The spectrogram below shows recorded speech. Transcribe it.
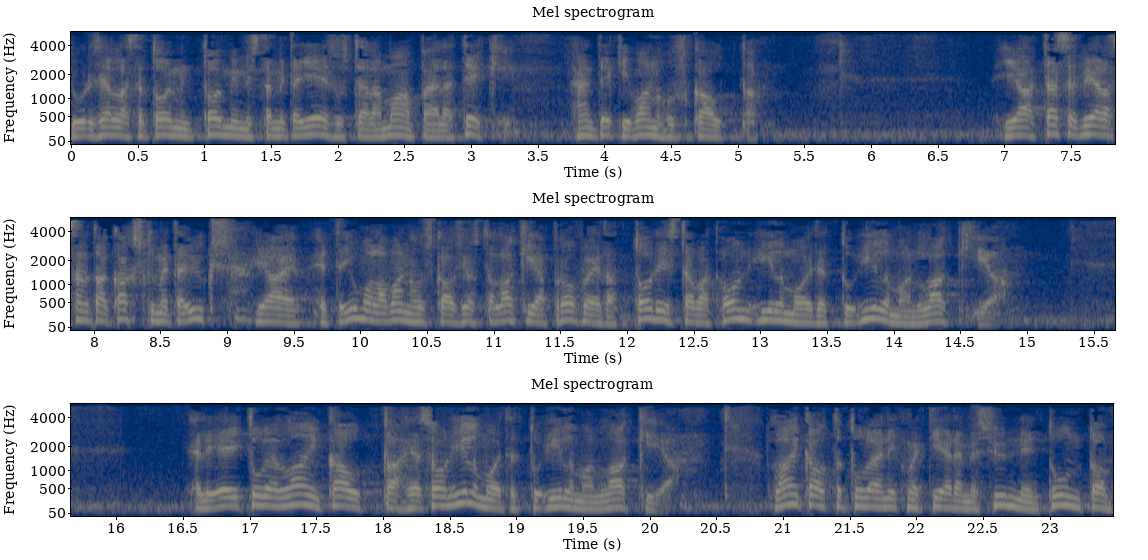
juuri sellaista toimin, toimimista, mitä Jeesus täällä maan päällä teki. Hän teki vanhuskautta. Ja tässä vielä sanotaan 21 jae, että Jumalan vanhuskaus, josta lakia profeetat todistavat, on ilmoitettu ilman lakia. Eli ei tule lain kautta, ja se on ilmoitettu ilman lakia. Lain kautta tulee, niin kuin me tiedämme, synnin tunto.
